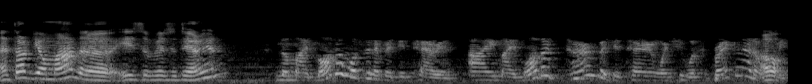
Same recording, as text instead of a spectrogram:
I thought your mother is a vegetarian. No, my mother wasn't a vegetarian. I my mother turned vegetarian when she was pregnant Oh, me.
